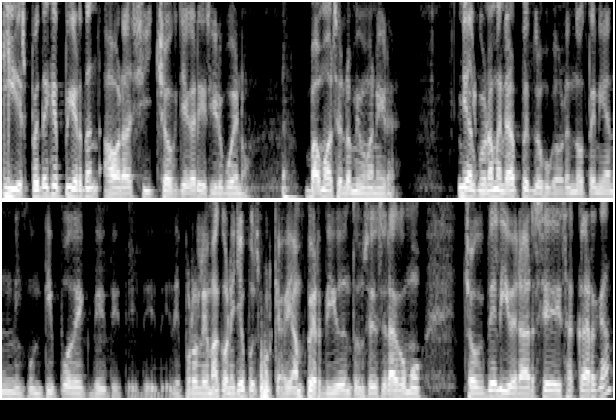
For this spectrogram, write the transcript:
y después de que pierdan, ahora sí Chuck llega y decir, bueno, vamos a hacerlo a mi manera y de alguna manera, pues los jugadores no tenían ningún tipo de, de, problema con ello, pues porque habían perdido. Entonces era como shock de liberarse de esa carga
